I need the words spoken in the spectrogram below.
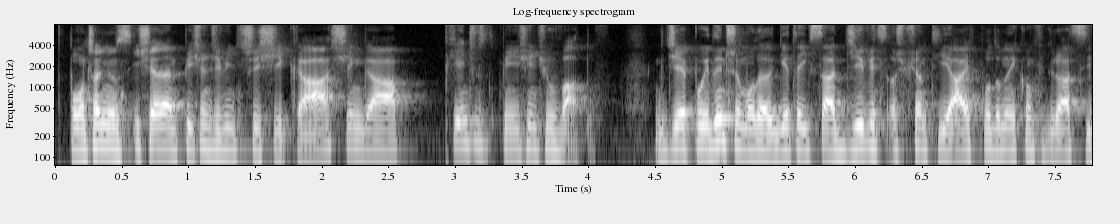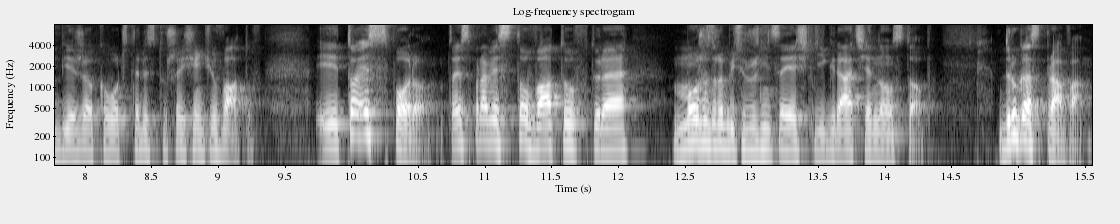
w połączeniu z i7 5930K sięga 550 W, gdzie pojedynczy model GTX 980 Ti w podobnej konfiguracji bierze około 460 W. I to jest sporo, to jest prawie 100 W, które może zrobić różnicę, jeśli gracie non-stop. Druga sprawa,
